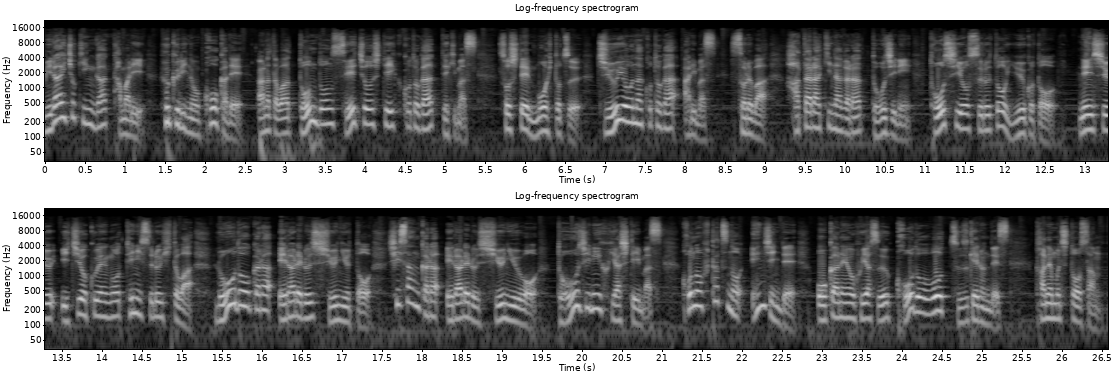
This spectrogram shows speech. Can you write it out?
未来貯金がたまり、福利の効果であなたはどんどん成長していくことができます。そしてもう一つ重要なことがあります。それは働きながら同時に投資をするということ。年収1億円を手にする人は、労働から得られる収入と資産から得られる収入を同時に増やしています。この2つのエンジンでお金を増やす行動を続けるんです。金持ち父さん、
